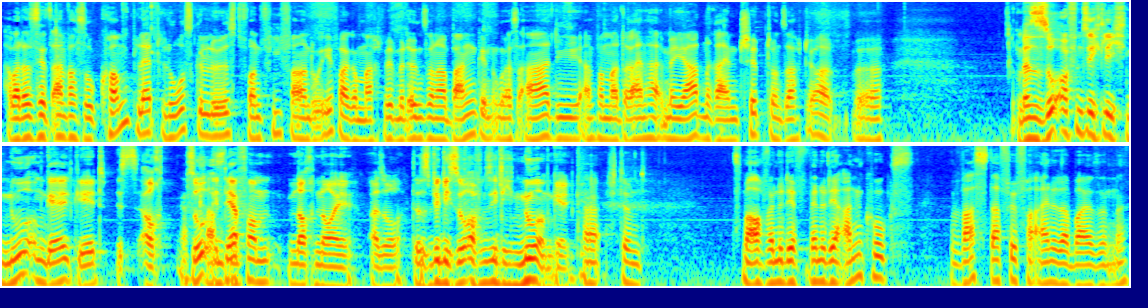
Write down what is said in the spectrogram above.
Aber dass es jetzt einfach so komplett losgelöst von FIFA und UEFA gemacht wird mit irgendeiner Bank in den USA, die einfach mal dreieinhalb Milliarden reinchippt und sagt, ja, äh, Und dass es so offensichtlich nur um Geld geht, ist auch ist so krass, in der ne? Form noch neu. Also, dass es wirklich so offensichtlich nur um Geld geht. ja, stimmt. Jetzt mal auch, wenn du dir, wenn du dir anguckst, was da für Vereine dabei sind, ne?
